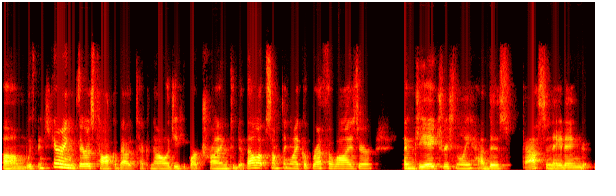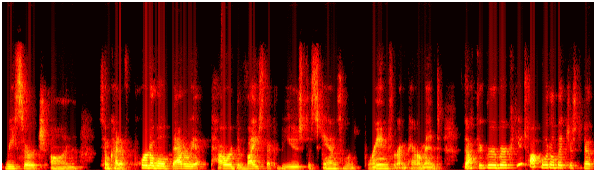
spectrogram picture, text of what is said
Um, we've been hearing there is talk about technology. People are trying to develop something like a breathalyzer. MGH recently had this fascinating research on some kind of portable battery powered device that could be used to scan someone's brain for impairment. Dr. Gruber, could you talk a little bit just about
